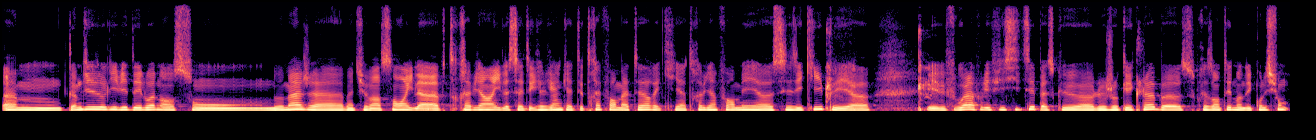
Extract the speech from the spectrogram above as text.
Comme disait Olivier Deslois dans son hommage à Mathieu Vincent, il a très bien, il a, été quelqu'un qui a été très formateur et qui a très bien formé ses équipes et, voilà, faut les féliciter parce que le Jockey Club se présentait dans des conditions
